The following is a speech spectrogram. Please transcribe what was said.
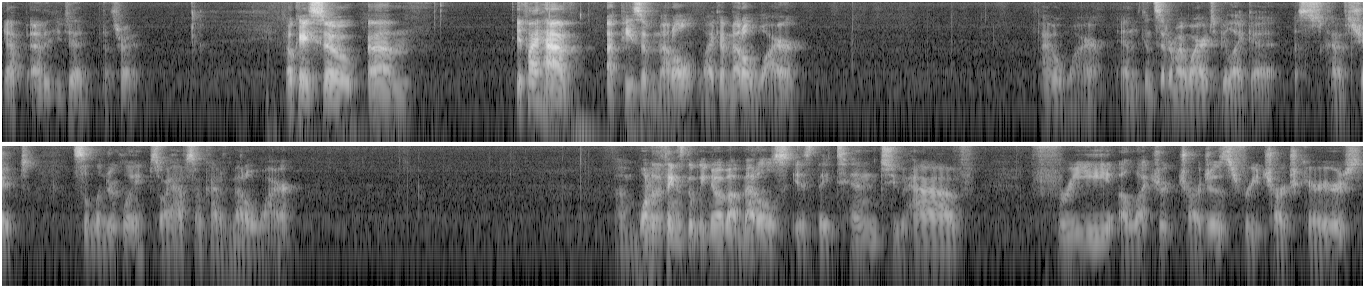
Yep, Evan, you did. That's right. Okay, so um, if I have a piece of metal, like a metal wire, I have a wire, and consider my wire to be like a, a kind of shaped cylindrically, so I have some kind of metal wire. Um, one of the things that we know about metals is they tend to have free electric charges, free charge carriers,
